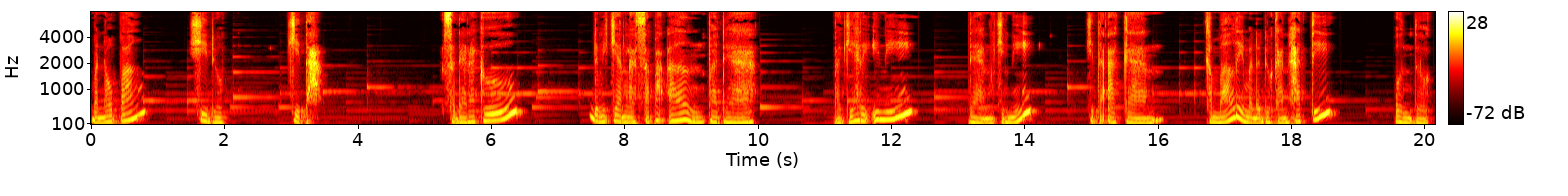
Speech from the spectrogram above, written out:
menopang hidup kita. Saudaraku, demikianlah sapaan pada pagi hari ini dan kini kita akan kembali meneduhkan hati untuk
